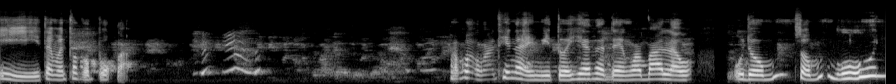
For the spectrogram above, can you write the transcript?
อีแต่มันสกปรกอะเขาบอกว่าที่ไหนมีตัวเฮียแสดงว่าบ้านเรา อุดมสมบูรณ์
